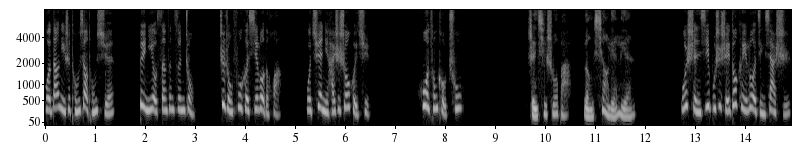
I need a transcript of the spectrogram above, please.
我当你是同校同学，对你有三分尊重。这种附和奚落的话，我劝你还是收回去。祸从口出。”沈西说罢，冷笑连连：“我沈西不是谁都可以落井下石。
